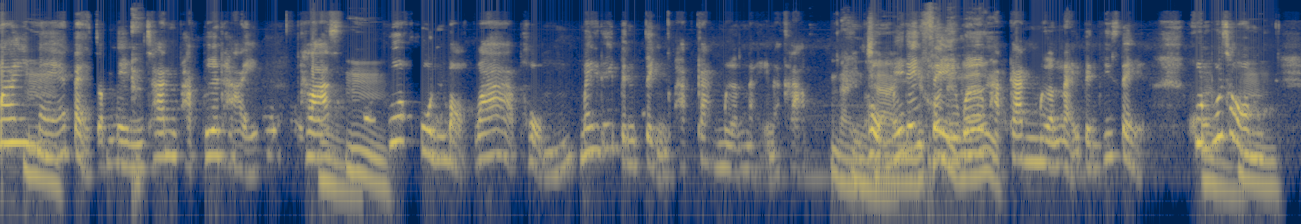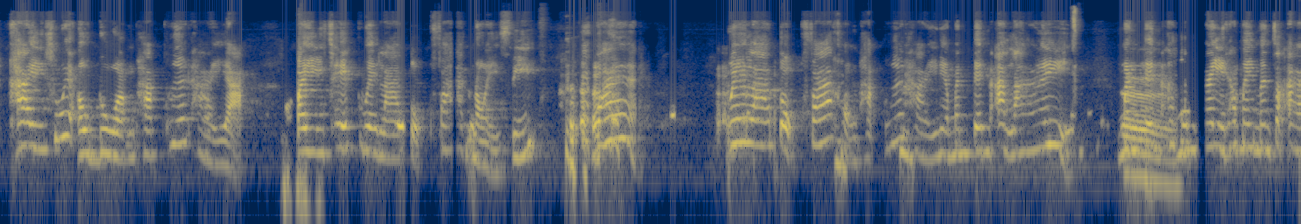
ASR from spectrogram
ไม่อืมแม้แต่จะเมนชั่นพักเพื่อไทย plus อืมพวกคุณบอกว่าผมไม่ได้เป็นติ่งพักการเมืองไหนนะครับไหนผมใช่ไม่ได้มีเฟข้อหนึ่งเวอร์ลยพักการเมืองไหนเป็นพิเศษ คุณผู้ชมอืมใครช่วยเอาดวงพักเพื่อไทยอะไปเช็คเวลาตกฟากหน่อยสิว่าเวลาตกฟ้ากของพรรคเพื่อไทยเนี่ยมันเป็นอะไร มันเป็นอะไรทำไมมันจะอา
